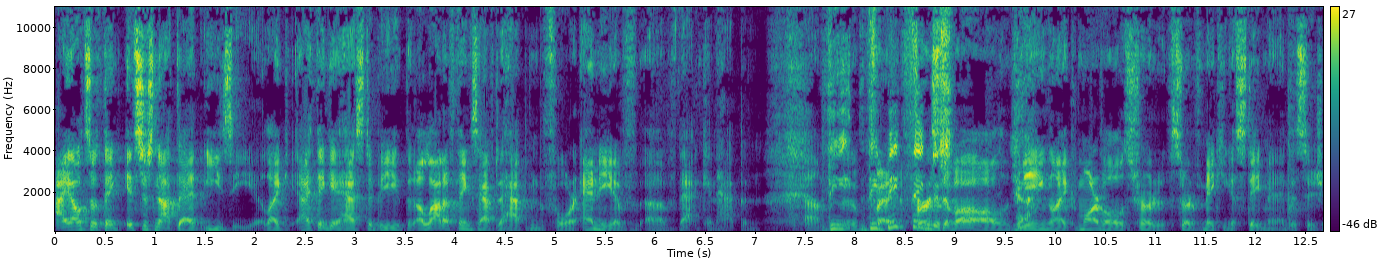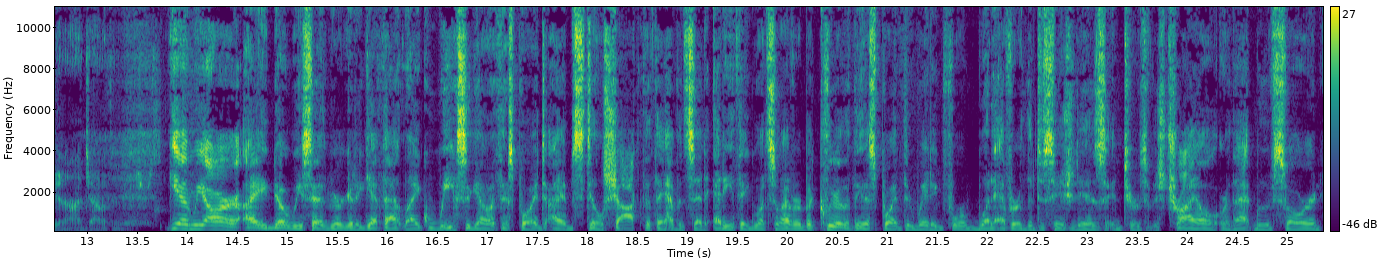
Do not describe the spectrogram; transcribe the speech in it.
I also think it's just not that easy. Like I think it has to be a lot of things have to happen before any of, of that can happen. Um, the the big thing first this, of all yeah. being like Marvel sort of sort of making a statement and decision on Jonathan Majors. Yeah, and we are. I know we said we were going to get that like weeks ago at this point. I am still shocked that they haven't said anything whatsoever, but clearly at this point they're waiting for whatever the decision is in terms of his trial or that moves forward.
